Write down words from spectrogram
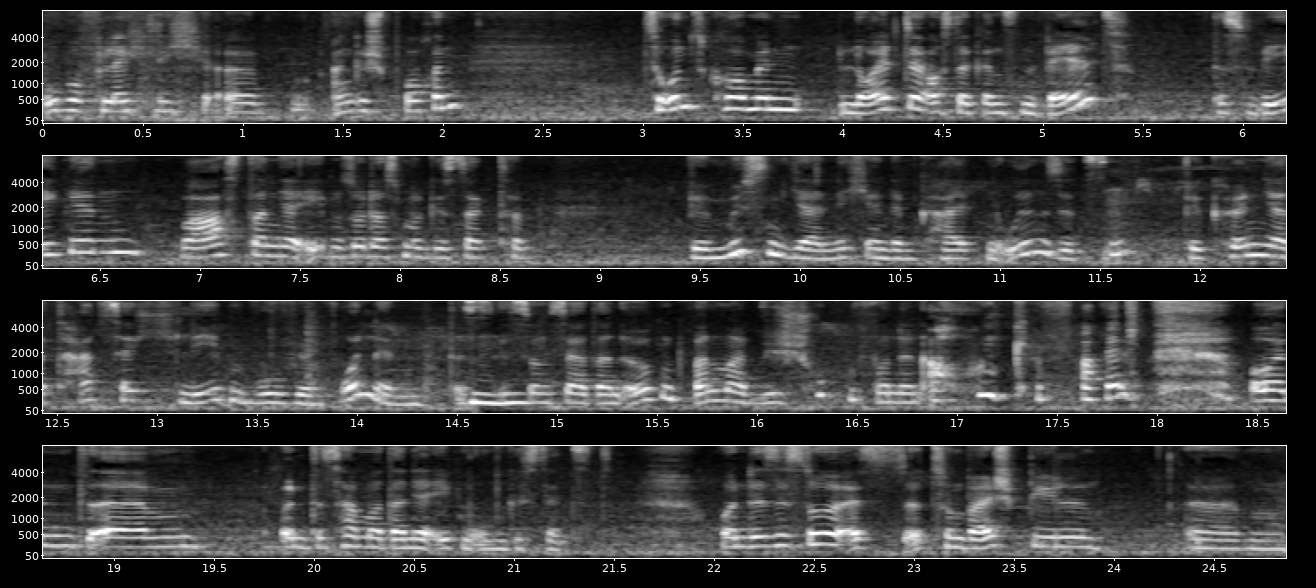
oberflächlich äh, angesprochen. Zu uns kommen Leute aus der ganzen Welt. Deswegen war es dann ja eben so, dass man gesagt hat, wir müssen ja nicht in dem kalten Ulm sitzen. Wir können ja tatsächlich leben, wo wir wollen. Das ist uns ja dann irgendwann mal wie Schuppen von den Augen gefallen. Und, ähm, und das haben wir dann ja eben umgesetzt. Und es ist so, es, zum Beispiel ähm,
